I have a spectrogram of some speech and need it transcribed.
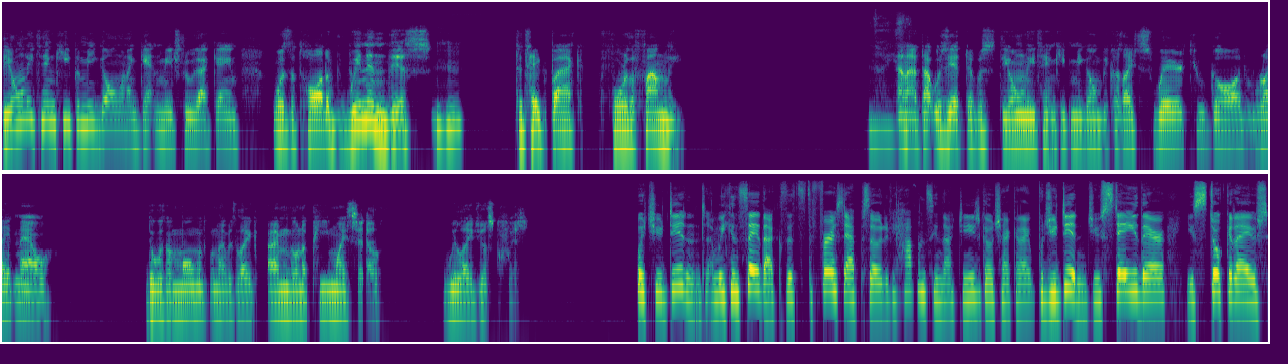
the only thing keeping me going and getting me through that game was the thought of winning this hmm to take back for the family. Nice. And uh, that was it. That was the only thing keeping me going because I swear to God, right now, there was a moment when I was like, I'm going to pee myself. Will I just quit? But you didn't. And we can say that because it's the first episode. If you haven't seen that, you need to go check it out. But you didn't. You stayed there, you stuck it out.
